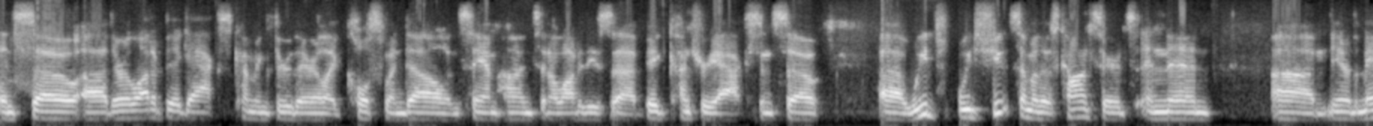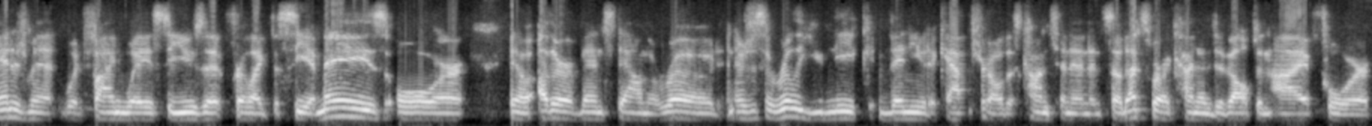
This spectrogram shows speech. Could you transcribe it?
And so uh, there are a lot of big acts coming through there, like Cole Swindell and Sam Hunt, and a lot of these uh, big country acts. And so uh, we'd we'd shoot some of those concerts, and then um, you know the management would find ways to use it for like the CMAs or you know other events down the road. And there's just a really unique venue to capture all this content in. And so that's where I kind of developed an eye for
